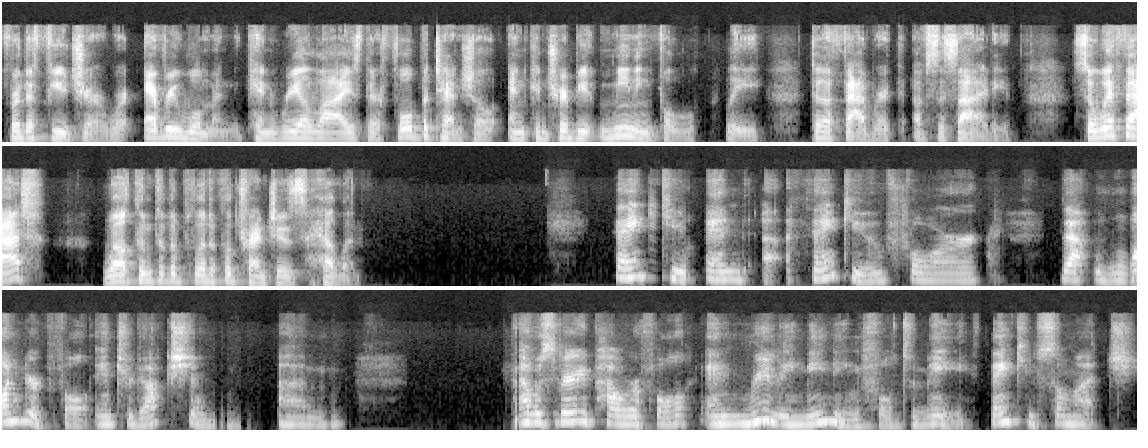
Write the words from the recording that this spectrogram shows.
for the future where every woman can realize their full potential and contribute to the fabric of society. So, with that, welcome to the political trenches, Helen. Thank you. And uh, thank you for that wonderful introduction. Um, that was very powerful and really meaningful to me. Thank you so much.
